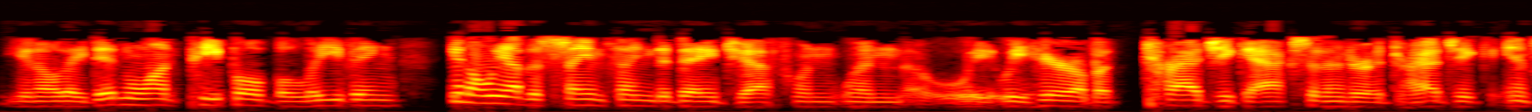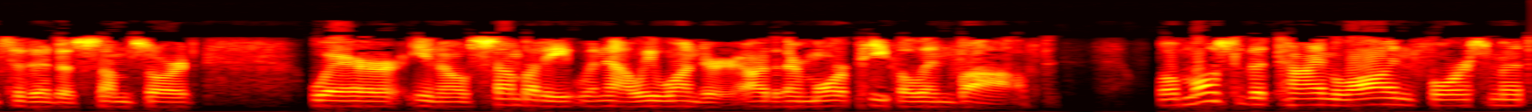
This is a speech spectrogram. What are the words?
You know, they didn't want people believing. You know, we have the same thing today, Jeff, when when we we hear of a tragic accident or a tragic incident of some sort, where you know somebody. Well, now we wonder, are there more people involved? Well, most of the time, law enforcement,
